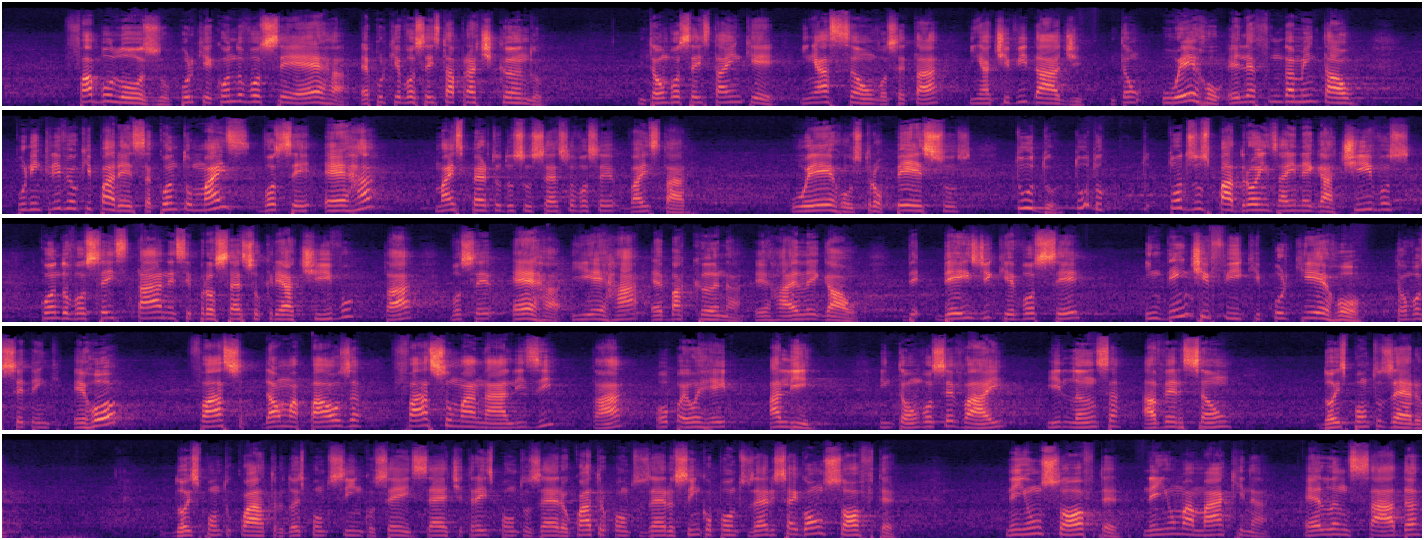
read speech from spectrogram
fabuloso, porque quando você erra, é porque você está praticando. Então você está em quê? Em ação, você está em atividade. Então o erro, ele é fundamental. Por incrível que pareça, quanto mais você erra, mais perto do sucesso você vai estar. O erro, os tropeços, tudo, tudo todos os padrões aí negativos, quando você está nesse processo criativo, tá? Você erra e errar é bacana, errar é legal, de, desde que você identifique por que errou. Então você tem que errou, faça, dá uma pausa, faça uma análise, tá? Opa, eu errei ali. Então você vai e lança a versão 2.0. 2.4, 2.5, 6, 7, 3.0, 4.0, 5.0, isso é igual um software. Nenhum software, nenhuma máquina é lançada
